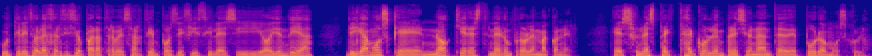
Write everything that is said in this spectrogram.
Utilizó el ejercicio para atravesar tiempos difíciles y hoy en día, digamos que no quieres tener un problema con él. Es un espectáculo impresionante de puro músculo.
